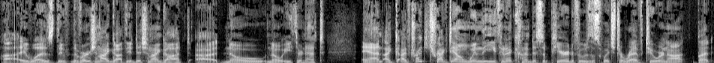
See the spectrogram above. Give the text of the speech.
Uh, it was the the version I got, the edition I got, uh, no no Ethernet, and I, I've tried to track down when the Ethernet kind of disappeared, if it was the switch to Rev two or not. But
